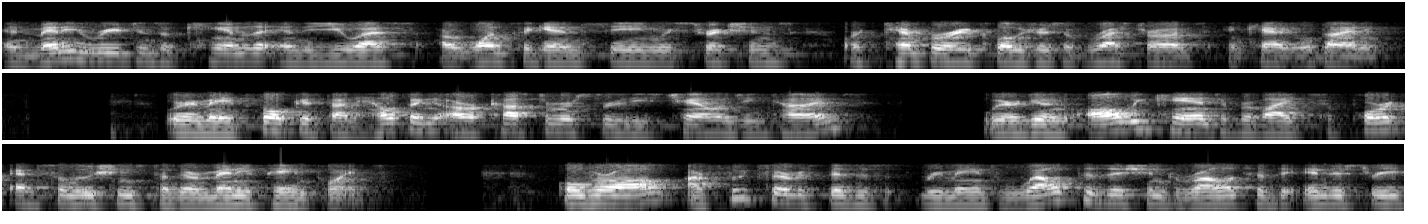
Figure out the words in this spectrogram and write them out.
and many regions of Canada and the U.S. are once again seeing restrictions or temporary closures of restaurants and casual dining. We remain focused on helping our customers through these challenging times. We are doing all we can to provide support and solutions to their many pain points. Overall, our food service business remains well-positioned relative to industry,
